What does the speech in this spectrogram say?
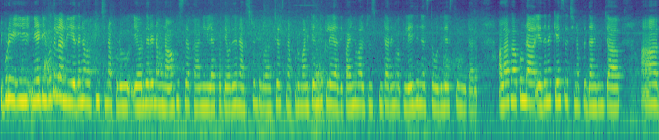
ఇప్పుడు ఈ నేటి యువతలను ఏదైనా వర్క్ ఇచ్చినప్పుడు ఎవరిదైనా మన ఆఫీస్లో కానీ లేకపోతే ఎవరిదైనా అసిస్టెంట్గా వర్క్ చేసినప్పుడు మనకెందుకులే అది పైన వాళ్ళు చూసుకుంటారని ఒక లేజినెస్తో వదిలేస్తూ ఉంటారు. అలా కాకుండా ఏదైనా కేసు వచ్చినప్పుడు దాని గురించి ఆ-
